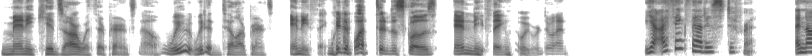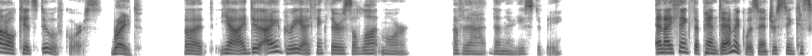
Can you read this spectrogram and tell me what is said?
many kids are with their parents now. We we didn't tell our parents anything. We didn't want to disclose anything that we were doing. Yeah, I think that is different. And not all kids do, of course. Right. But yeah, I do. I agree. I think there's a lot more of that than there used to be. And I think the pandemic was interesting because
